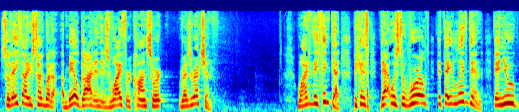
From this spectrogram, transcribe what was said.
So they thought he was talking about a, a male God and his wife or consort resurrection. Why did they think that? Because that was the world that they lived in. They knew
